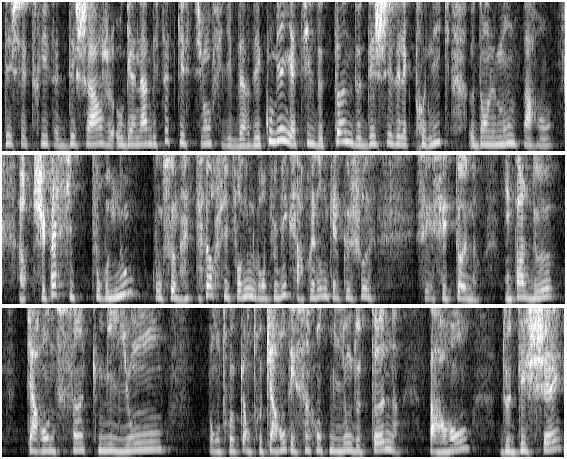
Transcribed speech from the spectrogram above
déchetterie, cette décharge au Ghana. Mais cette question, Philippe Verdier, combien y a-t-il de tonnes de déchets électroniques dans le monde par an? Alors je ne sais pas si pour nous, consommateurs, si pour nous, le grand public, ça représente quelque chose, ces, ces tonnes. On parle de 45 millions, entre, entre 40 et 50 millions de tonnes par an de déchets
